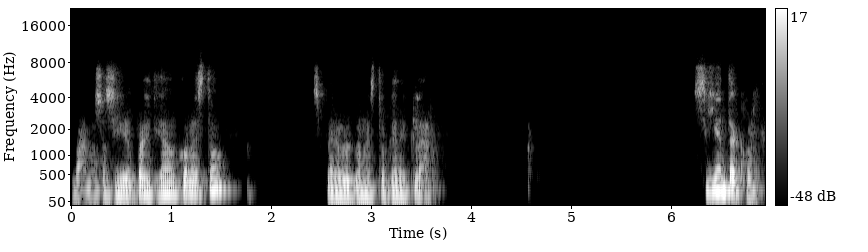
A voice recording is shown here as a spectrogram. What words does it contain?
Vamos a seguir practicando con esto. Espero que con esto quede claro. Siguiente acorde.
